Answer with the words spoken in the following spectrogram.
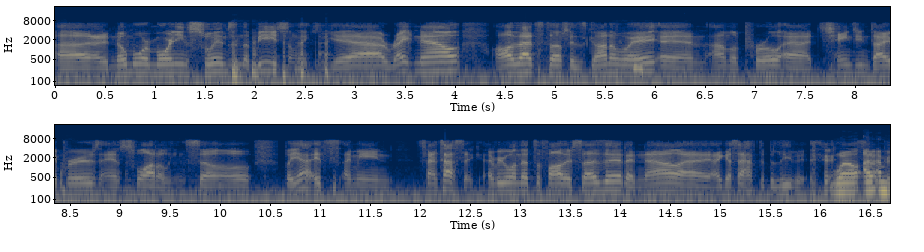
Uh, no more morning swims in the beach." I'm like, "Yeah, right now, all that stuff has gone away, and I'm a pro at changing diapers and swaddling. So, but yeah, it's I mean." It's fantastic. Everyone that's a father says it, and now I, I guess I have to believe it. Well, so I'm,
